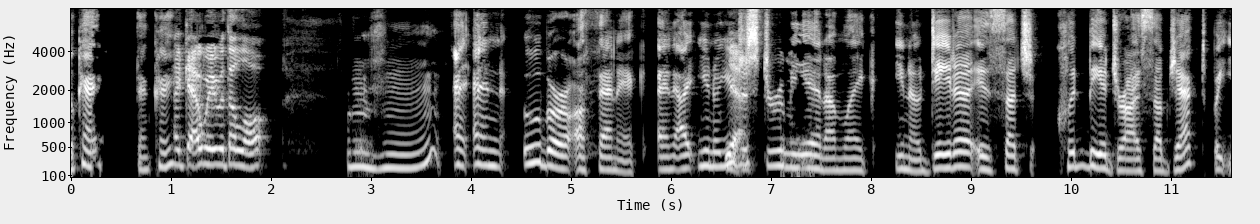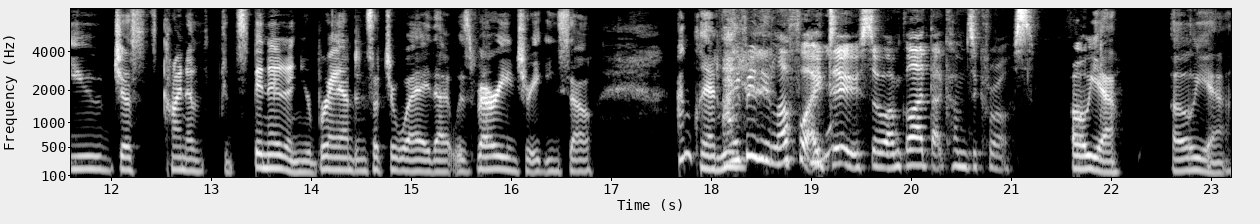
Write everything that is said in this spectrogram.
Okay. Okay. I get away with a lot. Mhm. And, and uber authentic. And I, you know, you Yeah. just drew me in. I'm like, you know, data is such could be a dry subject, but you just kind of could spin it and your brand in such a way that it was very intriguing. So I'm glad I really love what I do, so I'm glad that comes across. Oh yeah. Oh yeah.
